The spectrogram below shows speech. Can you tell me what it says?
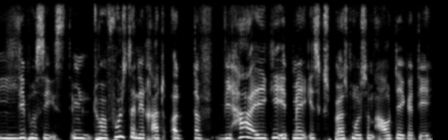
Lige præcis. Jamen, du har fuldstændig ret, og der, vi har ikke et magisk spørgsmål, som afdækker det.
